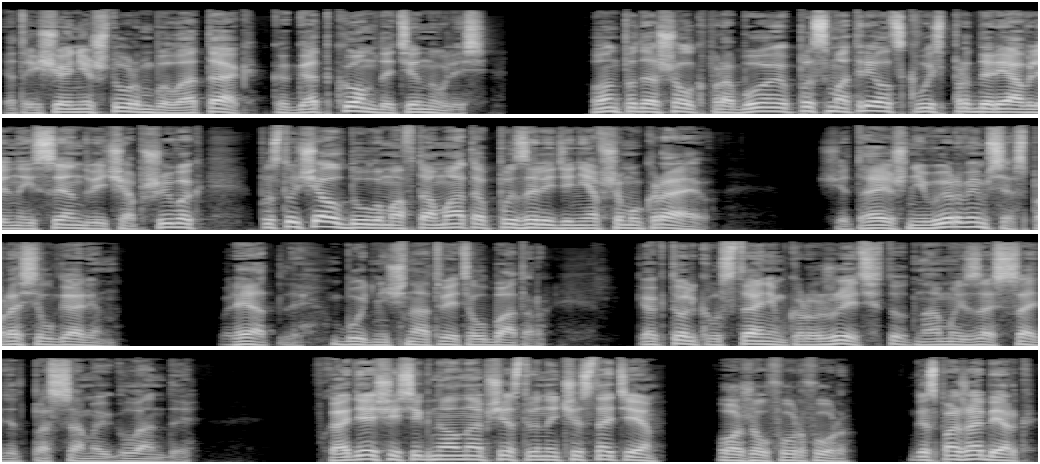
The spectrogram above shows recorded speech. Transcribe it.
«Это еще не штурм был, а так, коготком дотянулись». Он подошел к пробою, посмотрел сквозь продырявленный сэндвич обшивок, постучал дулом автомата по заледеневшему краю. «Считаешь, не вырвемся?» — спросил Гарин. «Вряд ли», — буднично ответил Баттер. «Как только устанем кружить, тут нам и засадят по самой гланды». «Входящий сигнал на общественной частоте», — ожил Фурфур. «Госпожа Берг».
